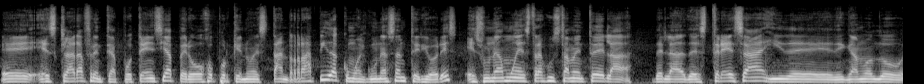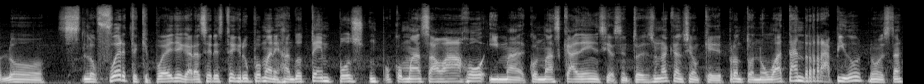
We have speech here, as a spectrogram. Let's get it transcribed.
eh, es clara frente a potencia, pero ojo porque no es tan rápida como algunas anteriores. Es una muestra justamente de la, de la destreza y de, digamos, lo, lo, lo fuerte que puede llegar a ser este grupo manejando tempos un poco más abajo y con más cadencias. Entonces es una canción que de pronto no va tan rápido, no está,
